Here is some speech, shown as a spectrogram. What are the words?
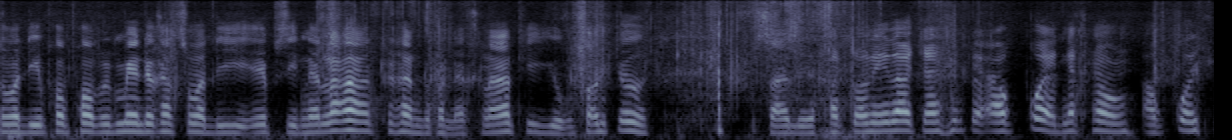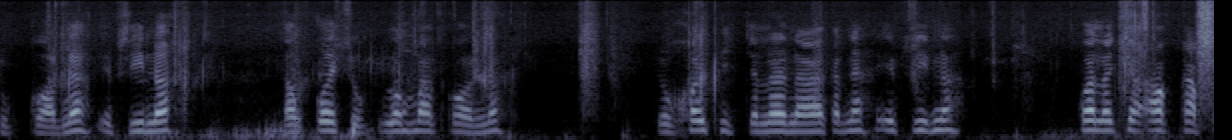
สวัสดีพ่อพ่อเป็นแม่ด้วยครับสวัสดีเอฟซีนาราทุกท่านทุกคนนะครับที่อยู่ซอนเจอร์สายเหลือครับตอนนี้เราจะขึ้นไปเอากล้วยนะครับ เอากล้วยสุกก่อนนะเอฟซีเนาะเอากล้วยสุกลงมาก่อนนะเดี๋ยวค่อยพิจารณากันนะเอฟซีเนาะว่าเราจะเอากลับไป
